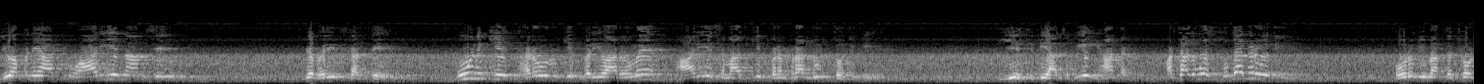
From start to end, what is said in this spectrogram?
जो अपने आप को आर्य नाम से व्यवहित करते हैं, उनके घरों, उनके परिवारों में आर्य समाज की परंपरा लुप्त हो चुकी है। ये स्थिति आ चुकी है यहाँ तक। अर्थात वो स्वतः विरोधी। है औरों की बात तो छोड़।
